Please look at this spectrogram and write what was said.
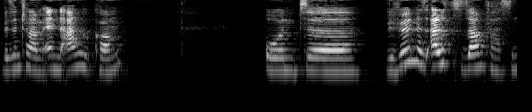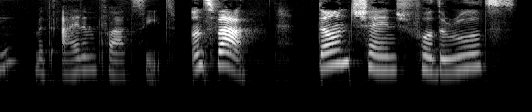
Wir sind schon am Ende angekommen. Und äh, wir würden das alles zusammenfassen. mit einem Fazit. Und zwar, don't change for the rules,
